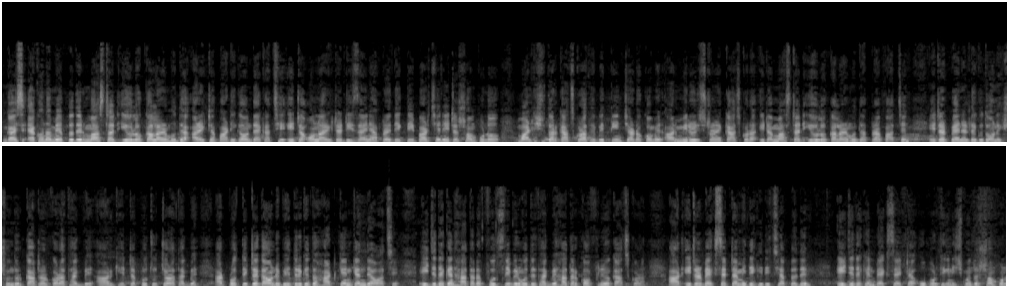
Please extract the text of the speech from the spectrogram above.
গাইস এখন আমি আপনাদের মাস্টার্ড ইয়েলো কালারের মধ্যে আরেকটা পার্টি গাউন দেখাচ্ছি। এটা অন্য আরেকটা ডিজাইনে আপনারা দেখতেই পারছেন, এটা সম্পূর্ণ মাল্টি সুতার কাজ করা থাকবে, তিন চার রকমের, আর মিরর স্টোনের কাজ করা। এটা মাস্টার্ড ইয়েলো কালারের মধ্যে আপনারা পাচ্ছেন। এটার প্যানেলটা কিন্তু অনেক সুন্দর কাটার করা থাকবে, আর ঘেরটা প্রচুর চড়া থাকবে, আর প্রত্যেকটা গাউনের ভেতরে কিন্তু হাট ক্যান ক্যান দেওয়া আছে। এই যে দেখেন, হাতাটা ফুল স্লিভের মধ্যে থাকবে, হাতার কফলিনও কাজ করা। আর এটার ব্যাক সাইডটা আমি দেখিয়ে দিচ্ছি আপনাদের। এই যে দেখেন ব্যাক সাইডটা উপর থেকে নিচ পর্যন্ত সম্পূর্ণ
